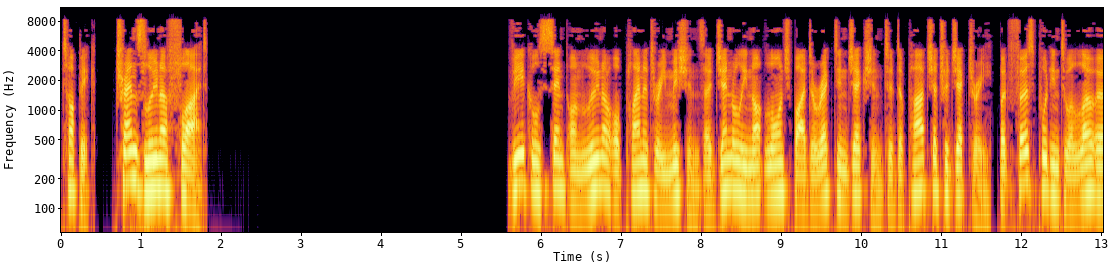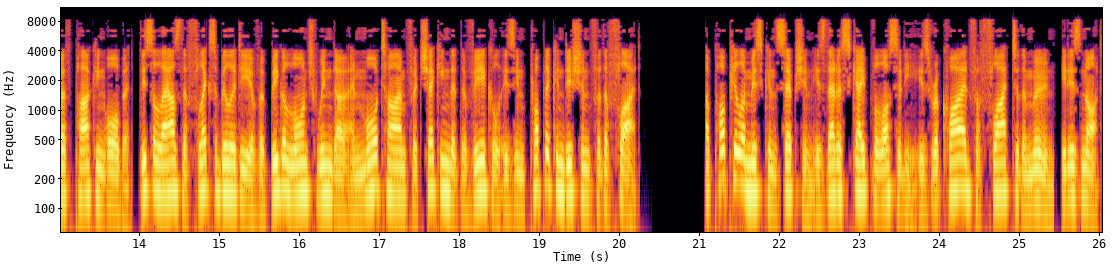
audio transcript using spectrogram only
Topic. Translunar flight Vehicles sent on lunar or planetary missions are generally not launched by direct injection to departure trajectory, but first put into a low Earth parking orbit. This allows the flexibility of a bigger launch window and more time for checking that the vehicle is in proper condition for the flight. A popular misconception is that escape velocity is required for flight to the Moon, it is not.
